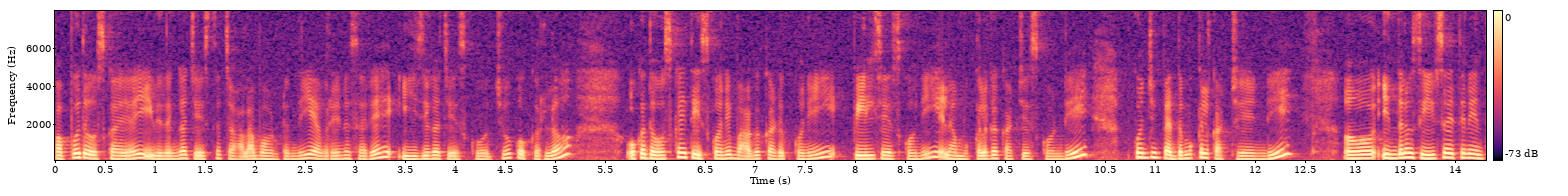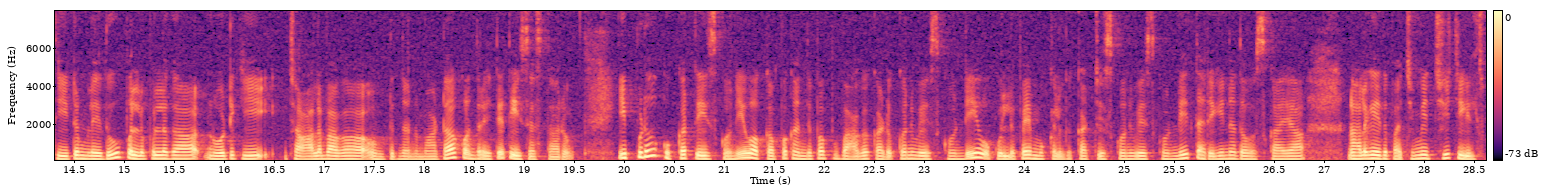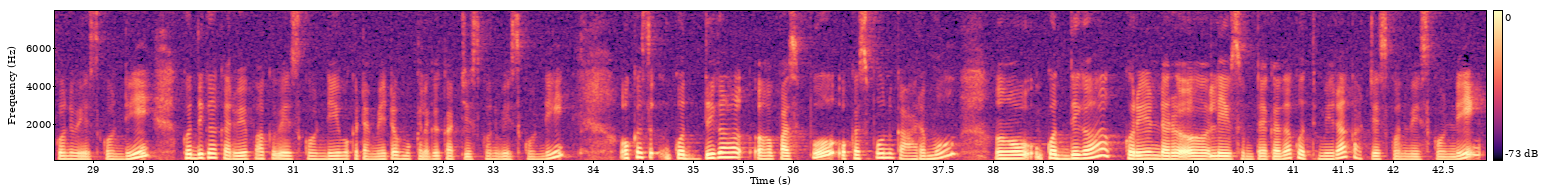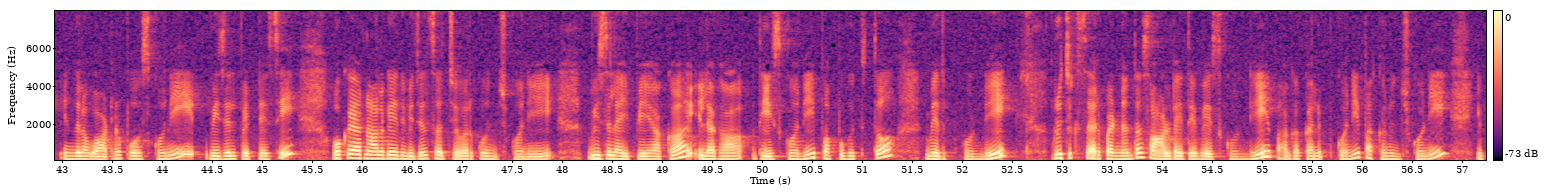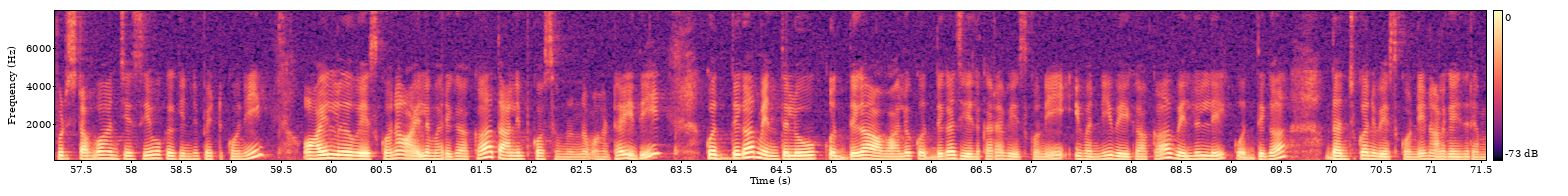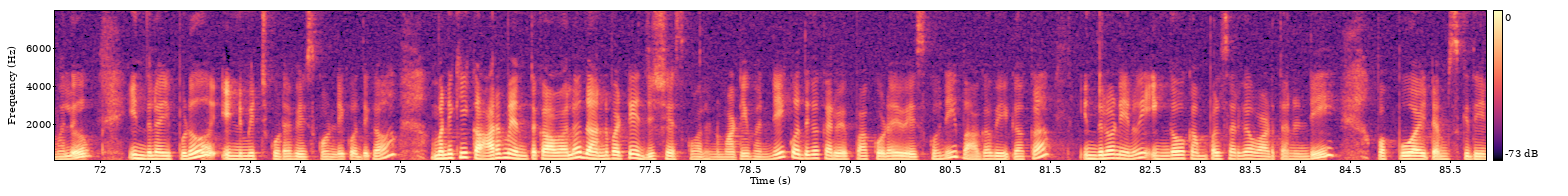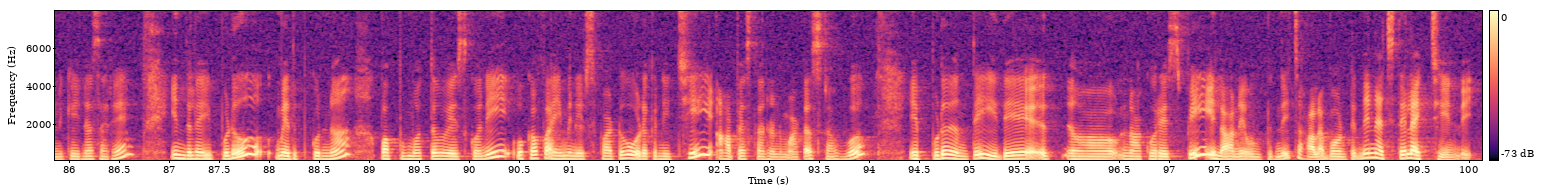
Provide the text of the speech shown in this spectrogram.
పప్పు దోసకాయ ఈ విధంగా చేస్తే చాలా బాగుంటుంది. ఎవరైనా సరే ఈజీగా చేసుకోవచ్చు కుక్కర్లో. ఒక దోసకాయ తీసుకొని బాగా కడుక్కొని పీల్ చేసుకొని ఇలా ముక్కలుగా కట్ చేసుకోండి. కొంచెం పెద్ద ముక్కలు కట్ చేయండి. ఇందులో సీడ్స్ అయితే నేను తీయటం లేదు. పుల్ల పుల్లగా నోటికి చాలా బాగా ఉంటుందన్నమాట. కొందరైతే తీసేస్తారు. ఇప్పుడు కుక్కర్ తీసుకొని ఒక కప్పు కందిపప్పు బాగా కడుక్కొని వేసుకోండి. ఒక ఉల్లిపాయ ముక్కలుగా కట్ చేసుకొని వేసుకోండి. తరిగిన దోసకాయ నాలుగైదు పచ్చిమిర్చి చీల్చుకొని వేసుకోండి. కొద్దిగా కరివేపాకు వేసుకోండి. ఒక టమాటో ముక్కలుగా కట్ చేసుకొని వేసుకోండి. ఒక కొద్దిగా పసుపు ఒక స్పూన్ కారము కొద్దిగా కొరియండర్ లీవ్స్ ఉంటాయి కదా కొత్తిమీర కట్ చేసుకొని వేసుకోండి. ఇందులో వాటర్ పోసుకొని విజిల్ పెట్టేసి ఒక నాలుగైదు విజిల్స్ వచ్చే వరకు ఉంచుకొని విజిల్ అయిపోయాక ఇలాగా తీసుకొని పప్పు గుత్తితో మెదుపుకోండి. రుచికి సరిపడినంత సాల్ట్ అయితే వేసుకోండి. బాగా కలుపుకొని పక్కన ఉంచుకొని ఇప్పుడు స్టవ్ ఆన్ చేసి ఒక గిన్నె పెట్టుకొని ఆయిల్ వేసుకొని ఆయిల్ మరిగాక తాలింపు కోసం అన్నమాట ఇది. కొద్దిగా మెంతులు కొద్దిగా ఆవాలు కొద్దిగా జీలకర్ర వేసుకొని ఇవన్నీ వేగాక వెల్లుల్లి కొద్దిగా దంచుకొని వేసుకోండి. నాలుగైదు రెమ్మలు. ఇందులో ఇప్పుడు ఎండుమిర్చి కూడా వేసుకోండి కొద్దిగా. మనకి కారం ఎంత కావాలో దాన్ని బట్టి అడ్జస్ట్ చేసుకోవాలన్నమాట ఇవన్నీ. కొద్దిగా కరివేపాకు కూడా వేసుకొని బాగా వేగాక ఇందులో నేను ఇంగవ కంపల్సరిగా వాడతానండి. పప్పు ఐటమ్స్కి దేనికైనా సరే. ఇందులో ఇప్పుడు మెదుపుకున్న పప్పు మొత్తం వేసుకొని ఒక ఫైవ్ మినిట్స్ పాటు ఉడకనిచ్చి ఆపేస్తానన్నమాట స్టవ్. ఎప్పుడు అంతే ఇదే నాకు రెసిపీ ఇలానే ఉంటుంది. చాలా బాగుంటుంది. నచ్చితే లైక్ చేయండి.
